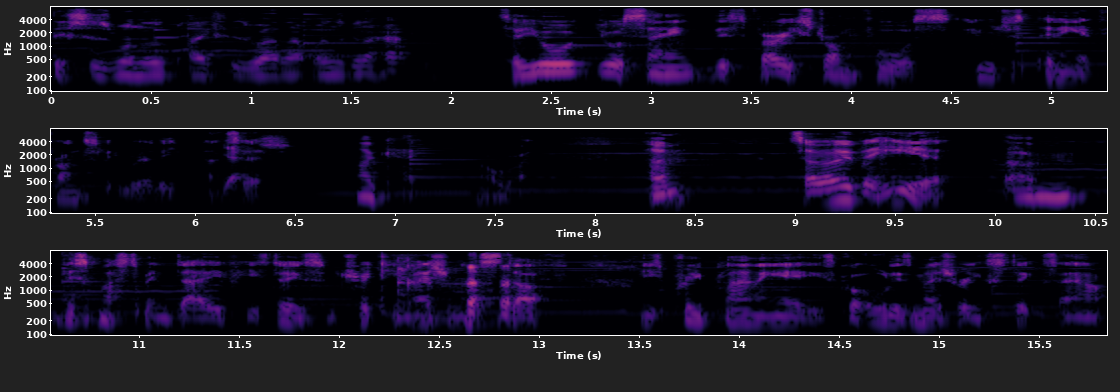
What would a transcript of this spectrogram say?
this is one of the places where that one's going to happen. So you're you're saying this very strong force, you're just pinning it frontally, really. That's it. yes. Okay, all right. Um, so over here, um, this must have been Dave. He's doing some tricky measurement stuff. He's pre-planning it. He's got all his measuring sticks out.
